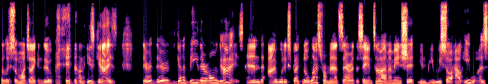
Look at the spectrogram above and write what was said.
there's only so much I can do. you know, these guys, they're they're to be their own guys, and I would expect no less from Matt Serra. At the same time, I mean, shit, you, we saw how he was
